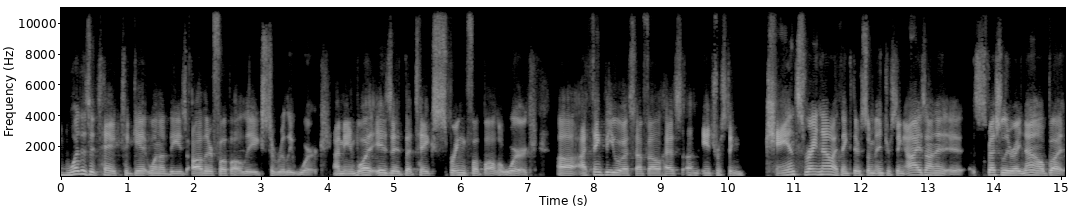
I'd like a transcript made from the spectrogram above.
What does it take to get one of these other football leagues to really work? I mean, what is it that takes spring football to work? Uh, I think the USFL has an interesting chance right now. I think there's some interesting eyes on it, especially right now. But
